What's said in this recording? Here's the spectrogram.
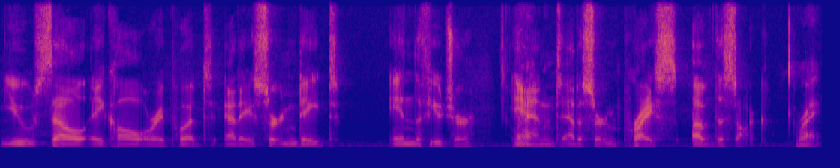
you sell a call or a put at a certain date in the future and at a certain price of the stock. Right.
